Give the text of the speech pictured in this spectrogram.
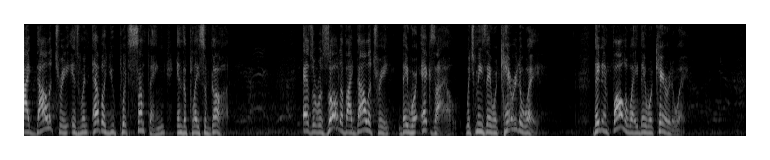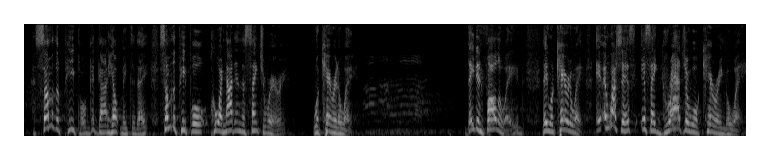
Idolatry is whenever you put something in the place of God. As a result of idolatry, they were exiled, which means they were carried away. They didn't fall away, they were carried away. Some of the people, good God help me today, some of the people who are not in the sanctuary were carried away. They didn't fall away, they were carried away. And watch this, it's a gradual carrying away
